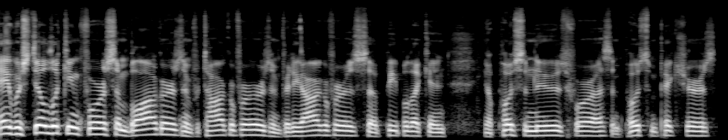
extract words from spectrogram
Hey, we're still looking for some bloggers and photographers and videographers, so people that can, you know, post some news for us and post some pictures.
